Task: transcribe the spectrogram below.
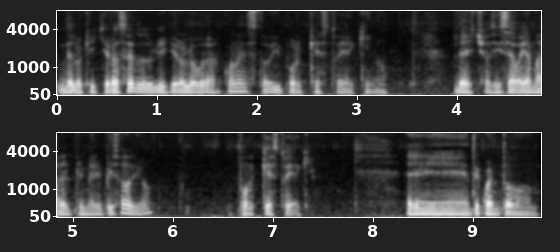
de lo que quiero hacer, de lo que quiero lograr con esto y por qué estoy aquí, ¿no? De hecho, así se va a llamar el primer episodio. ¿Por qué estoy aquí? Eh, te cuento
